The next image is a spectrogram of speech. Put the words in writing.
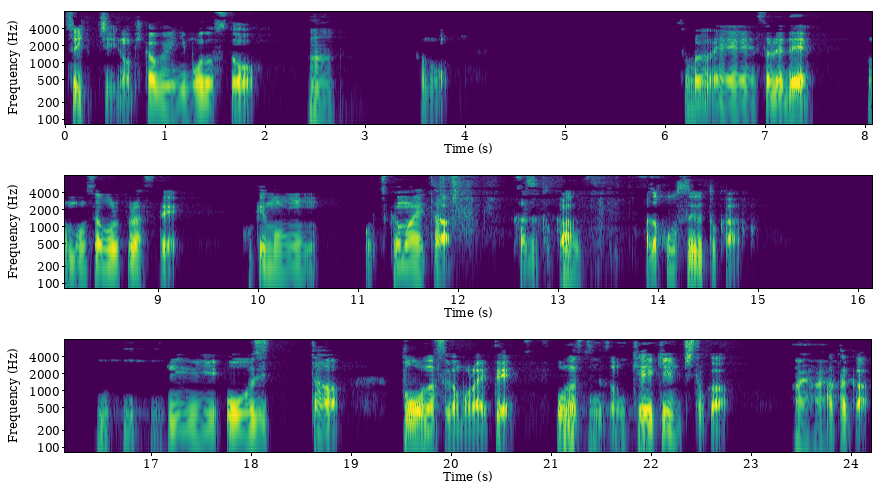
スイッチのピカ V に戻すと、うん。その、そ,、えーそれで、モンスターボールプラスで、ポケモンを捕まえた数とか、うんあと歩数とか。に応じたボーナスがもらえて、ボーナスってその経験値とか、はいはい。あとなんか、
